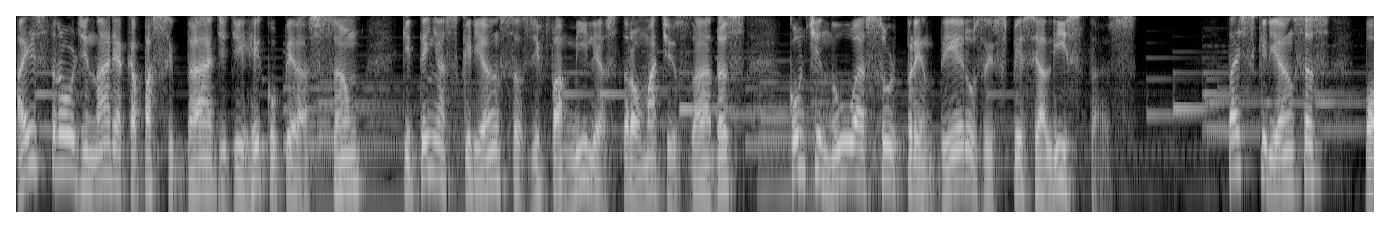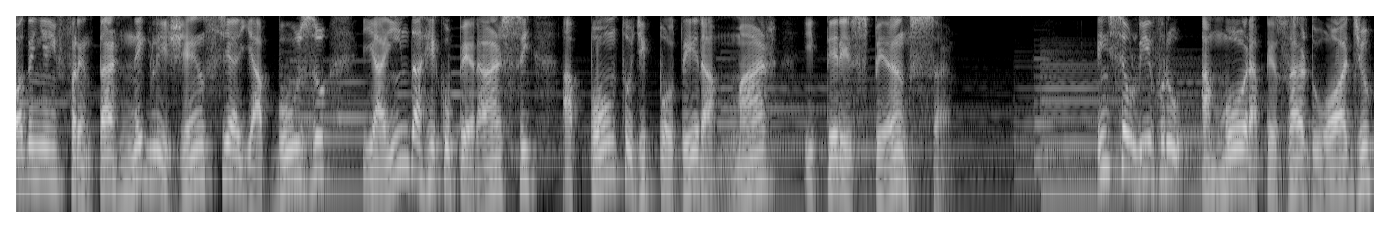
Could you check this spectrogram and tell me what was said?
A extraordinária capacidade de recuperação que têm as crianças de famílias traumatizadas continua a surpreender os especialistas. Tais crianças podem enfrentar negligência e abuso e ainda recuperar-se a ponto de poder amar e ter esperança. Em seu livro Amor apesar do ódio,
